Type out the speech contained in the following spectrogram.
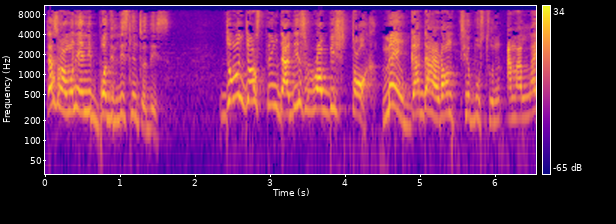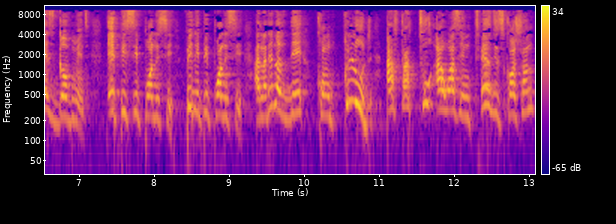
That's why I want anybody listening to this. Don't just think that this rubbish talk, men gather around tables to analyze government, APC policy, PDP policy, and at the end of the day, conclude after two hours intense discussion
